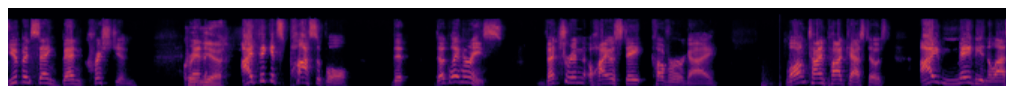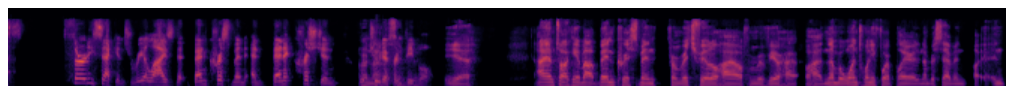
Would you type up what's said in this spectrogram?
You've been saying Ben Christian. and yeah. I think it's possible that Doug Lesmerises, veteran Ohio State cover guy, longtime podcast host, I maybe in the last 30 seconds realized that Ben Christman and Bennett Christian were oh, two different people. Yeah. I am talking about Ben Christman from Richfield, Ohio, from Revere, Ohio, number 124 player, number seven uh, in,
